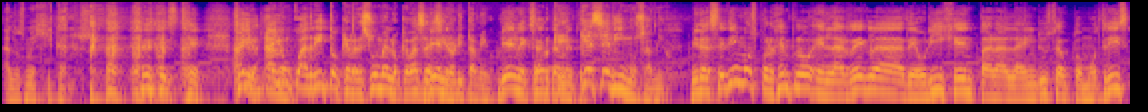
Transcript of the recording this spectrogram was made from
a los mexicanos. Este, hay, sí, un cuadrito que resume lo que vas a decir ahorita, amigo. bien, Porque, exactamente. ¿Qué cedimos, amigo? Mira, cedimos, por ejemplo, en la regla de origen para la industria automotriz.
